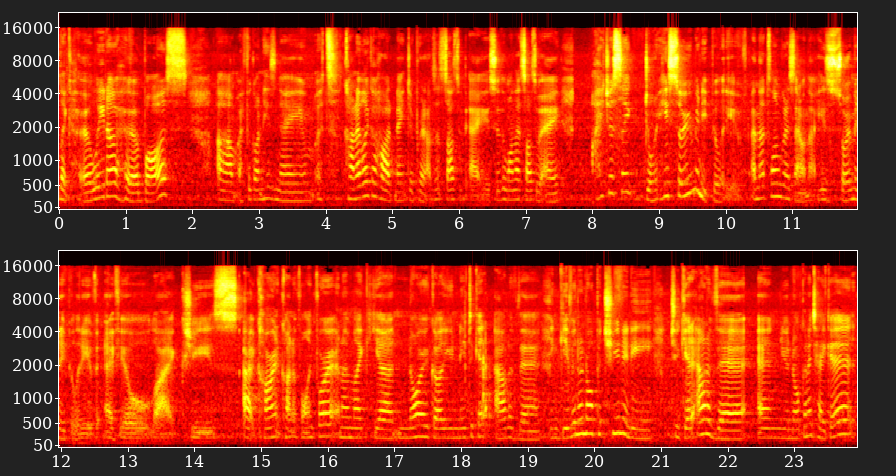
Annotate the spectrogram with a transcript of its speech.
like her leader, her boss. Um, I've forgotten his name. It's kind of like a hard name to pronounce. It starts with A. So the one that starts with A. I just like don't, he's so manipulative. And that's all I'm going to say on that. He's so manipulative. I feel like she's at current kind of falling for it. And I'm like, yeah, no, girl, you need to get out of there. You're given an opportunity to get out of there and you're not going to take it.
